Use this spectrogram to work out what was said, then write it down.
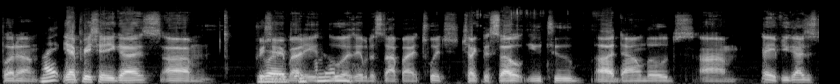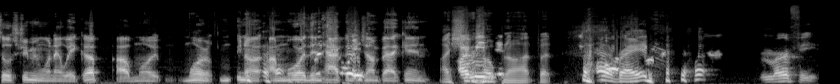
But um, Right. yeah, I appreciate you guys. Um, appreciate are a everybody who was able to stop by Twitch, check this out, YouTube, uh, downloads. Um, hey, if you guys are still streaming when I wake up, I'll more more you know I'm more than happy to jump back in. I sure mean, hope it- not. But right? Murphy.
